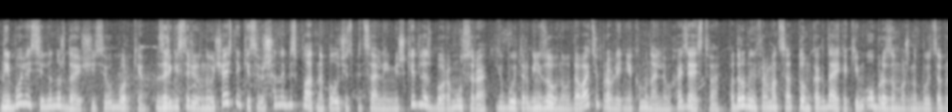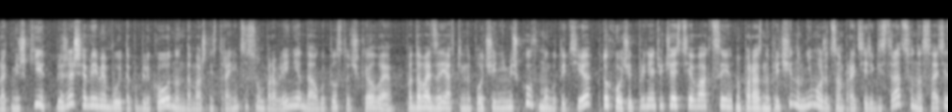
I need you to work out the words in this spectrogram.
наиболее сильно нуждающиеся в уборке. Зарегистрированные участники совершенно бесплатно получат специальные мешки для сбора мусора. Их будет организованно выдавать Управление коммунального хозяйства. Подробная информация о том, когда и каким образом можно будет забрать мешки, в ближайшее время будет опубликована на домашней странице самоуправления daugupils.lv. Подавать заявки на получение мешков могут и те, кто хочет принять участие в акции, но по разным причинам не может сам пройти регистрацию на сайте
